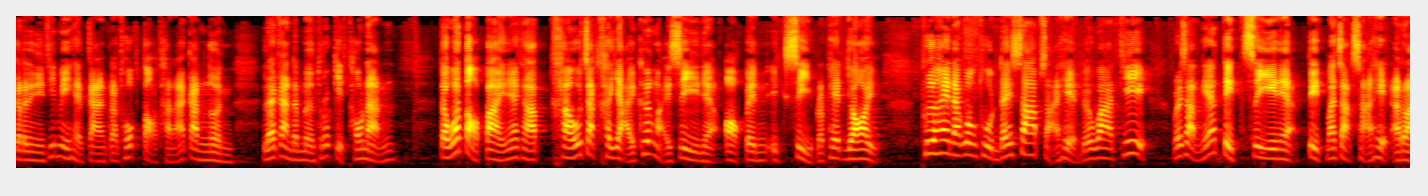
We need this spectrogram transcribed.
กรณีที่มีเหตุการณ์กระทบต่อฐานะการเงิน และการดำเนินธุรกิจเท่านั้น แต่ว่าต่อไปเนี่ยครับเขาจะขยายเครื่องหมาย C เนี่ยออกเป็นอีก 4 ประเภทย่อย พื่อให้นักลงทุนได้ทราบสาเหตุด้วยว่าที่บริษัทนี้ติด C เนี่ยติดมาจากสาเหตุอะไร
